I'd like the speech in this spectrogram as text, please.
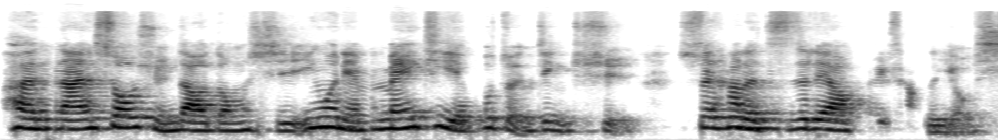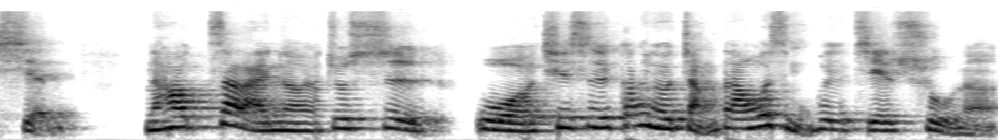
很难搜寻到东西，因为连媒体也不准进去，所以他的资料非常的有限。然后再来呢，就是我其实刚有讲到为什么会接触呢？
